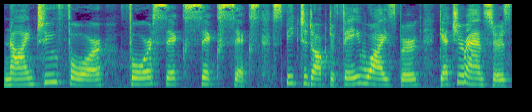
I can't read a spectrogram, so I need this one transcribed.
924 4666. Speak to Dr. Fay Weisberg, get your answers,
